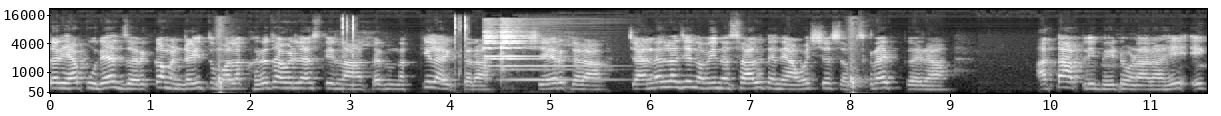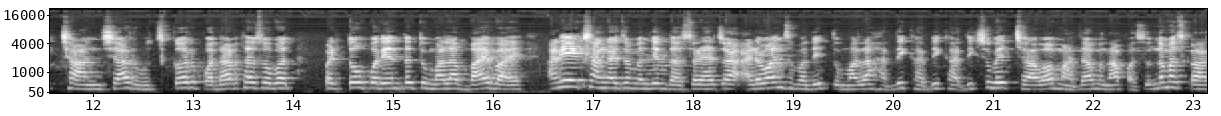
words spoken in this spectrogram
तर ह्या पुऱ्या जर का मंडळी तुम्हाला खरंच आवडल्या असतील ना तर नक्की लाईक करा शेअर करा. चॅनलला जे नवीन असाल त्याने अवश्य सबस्क्राईब करा. आता आपली भेट होणार आहे एक छानशा रुचकर पदार्थासोबत पण तोपर्यंत तुम्हाला बाय बाय आणि एक सांगायचं म्हणजे दसऱ्याच्या ॲडव्हान्समध्ये तुम्हाला हार्दिक हार्दिक हार्दिक शुभेच्छा व माझा मनापासून नमस्कार.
